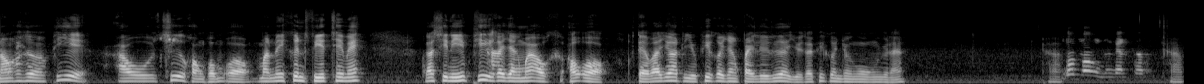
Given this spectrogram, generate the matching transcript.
น้องก็คือพี่เอาชื่อของผมออก มันไม่ขึ้นฟีดใช่ไหมแล้วทีนี้พี่ก็ยังมาเอาเอาออก แต่ว่ายอดวิวพี่ก็ยังไปเรื่อยๆอยู่แต่พี่ก็ยังงงอยู่นะครับก็งงเหมือนกันครับครับ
